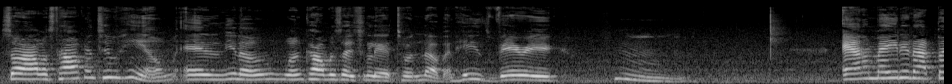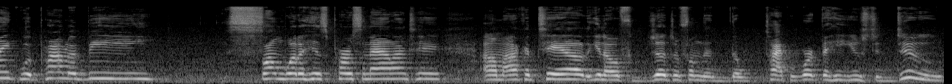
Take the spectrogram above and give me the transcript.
So I was talking to him, and you know, one conversation led to another. And he's very, hmm, animated, I think would probably be somewhat of his personality. Um, I could tell, you know, judging from the, the type of work that he used to do,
